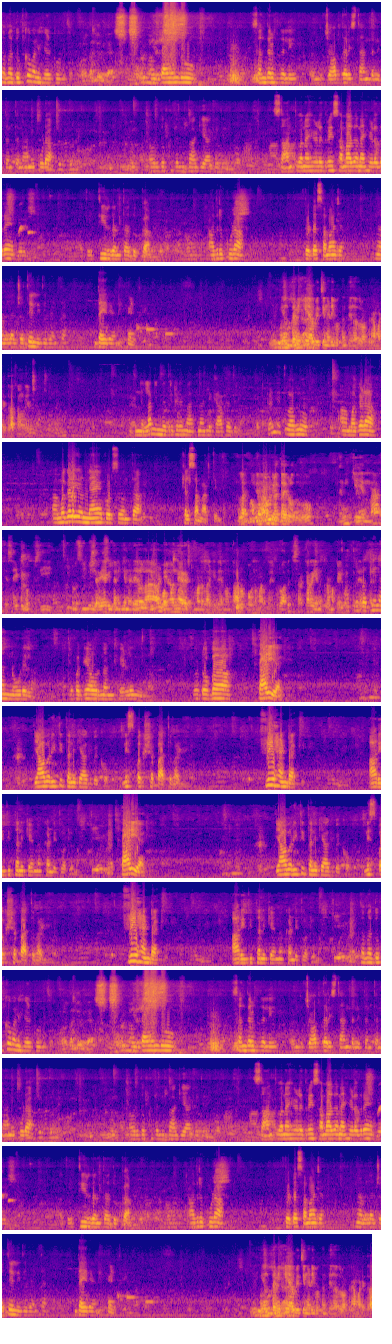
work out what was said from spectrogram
ತಮ್ಮ ದುಃಖವನ್ನು ಹೇಳ್ಕೊಂಡಿದ್ದಾರೆ. ಇಂಥ ಒಂದು ಸಂದರ್ಭದಲ್ಲಿ, ಒಂದು ಜವಾಬ್ದಾರಿ ಸ್ಥಾನದಲ್ಲಿದ್ದಂಥ ನಾನು ಕೂಡ ಅವ್ರ ದುಃಖದಲ್ಲಿ ಭಾಗಿಯಾಗಿದ್ದೇನೆ ಸಾಂತ್ವನ ಹೇಳಿದ್ರೆ, ಸಮಾಧಾನ ಹೇಳಿದ್ರೆ ಅದು ತೀರದಂಥ ದುಃಖ. ಆದರೂ ಕೂಡ ದೊಡ್ಡ ಸಮಾಜ, ನಾವೆಲ್ಲ ಜೊತೆಯಲ್ಲಿದ್ದೀವಿ ಅಂತ ಧೈರ್ಯವನ್ನು ಹೇಳಿದ್ವಿ ಏನ್ ತನಿಖೆ ಯಾವ ರೀತಿ ನಡಿಬೇಕಂತ ಏನಾದ್ರು ಆಗ್ರಹ ಮಾಡಿದ್ರ ತಮಗೆ? ಅದನ್ನೆಲ್ಲ ನಿಮ್ಮ ಎದುರುಗಡೆ ಮಾತನಾಡ್ಲಿಕ್ಕೆ ಆಗೋದಿಲ್ಲ. ಬಟ್ ಖಂಡಿತವಾಗ್ಲೂ ಆ ಮಗಳ ಆ ಮಗಳಿಗೆ ಒಂದು ನ್ಯಾಯ ಕೊಡಿಸುವಂತ ಕೆಲಸ ಮಾಡ್ತೀನಿ. ಅಲ್ಲ ಈಗ ನಾವು ಹೇಳ್ತಾ ಇರೋದು ತನಿಖೆಯನ್ನ ಎಸ್ ಐ ಟಿ ಒಪ್ಪಿಸಿ ಸರಿಯಾಗಿ ತನಿಖೆ ನಡೆಯಲ್ಲ ಒಬ್ಬನ್ನೇ ಅರೆಸ್ಟ್ ಮಾಡಲಾಗಿದೆ ಅನ್ನುವಂತ ಆರೋಪವನ್ನು ಮಾಡ್ತಾ ಇದ್ರು. ಅದಕ್ಕೆ ಸರ್ಕಾರ ಏನು ಕ್ರಮ ಅದ್ರ ಬಗ್ಗೆ ನಾನು ನೋಡಿಲ್ಲ. ಅದ್ರ ಬಗ್ಗೆ ಅವ್ರು ನನ್ಗೆ ಹೇಳೇನೂ ಇಲ್ಲ. ಬಟ್ ಒಬ್ಬ ತಾಯಿಯಾಗಿ ಯಾವ ರೀತಿ ತನಿಖೆ ಆಗಬೇಕು? ನಿಷ್ಪಕ್ಷಪಾತವಾಗಿ. ಫ್ರೀ ಹ್ಯಾಂಡ್ ಆಗಿ. ಆ ರೀತಿ ತನಿಖೆಯನ್ನು ಖಂಡಿತವಾಗ್ಲೂ ಮಾಡಿ ತಾಯಿಯಾಗಿ. ಯಾವ ರೀತಿ ತನಿಖೆ ಆಗಬೇಕು? ನಿಷ್ಪಕ್ಷಪಾತವಾಗಿ. ಫ್ರೀ ಹ್ಯಾಂಡ್ ಆಗಿ. ಆ ರೀತಿ ತನಿಖೆಯನ್ನು ಖಂಡಿತವಾಗ್ಲೂ ಮಾಡಿ ತಮ್ಮ ದುಃಖವನ್ನು ಹೇಳ್ಕೊಂಡಿದ್ದಾರೆ. ಇಂಥ ಒಂದು ಸಂದರ್ಭದಲ್ಲಿ ಒಂದು ಜವಾಬ್ದಾರಿ ಸ್ಥಾನದಲ್ಲಿದ್ದಂಥ ನಾನು ಕೂಡ ಅವ್ರ ದುಃಖದಲ್ಲಿ ಭಾಗಿಯಾಗಿದೆ ಸಾಂತ್ವನ ಹೇಳಿದ್ರೆ, ಸಮಾಧಾನ ಹೇಳಿದ್ರೆ ಅದು ತೀರದಂಥ ದುಃಖ. ಆದರೂ ಕೂಡ ದೊಡ್ಡ ಸಮಾಜ, ನಾವೆಲ್ಲ ಜೊತೆಯಲ್ಲಿದ್ದೀವಿ ಅಂತ ಧೈರ್ಯವನ್ನು ಹೇಳಿದ್ವಿ ತನಿಖೆ ಯಾವ ರೀತಿ ನಡಿಬೇಕಂತ ಏನಾದರೂ ಆಗ್ರಹ ಮಾಡಿದ್ರ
